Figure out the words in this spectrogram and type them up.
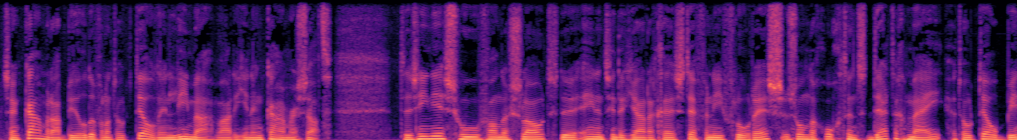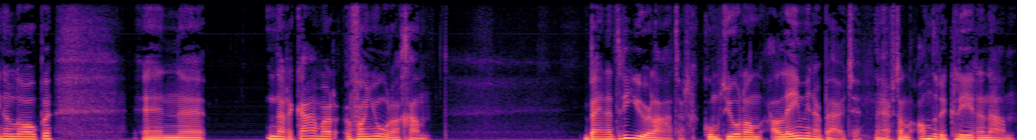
Zijn camerabeelden van het hotel in Lima waar hij in een kamer zat. Te zien is hoe Van der Sloot de 21-jarige Stephanie Flores zondagochtend 30 mei het hotel binnenlopen en eh, naar de kamer van Joran gaan. Bijna drie uur later komt Joran alleen weer naar buiten. Hij heeft dan andere kleren aan.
